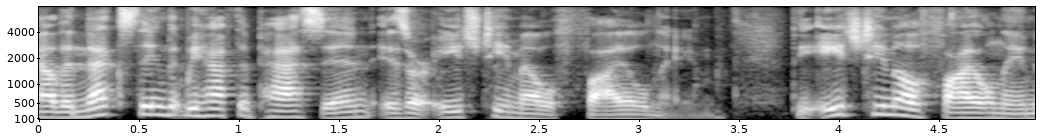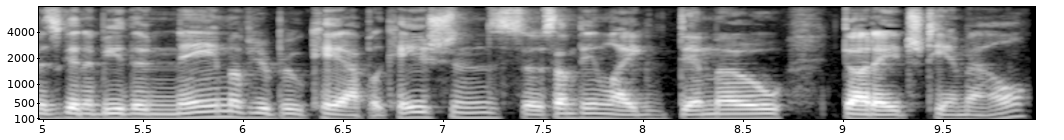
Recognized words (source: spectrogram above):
Now the next thing that we have to pass in is our HTML file name. The HTML file name is going to be the name of your Bokeh applications, so something like demo.html.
